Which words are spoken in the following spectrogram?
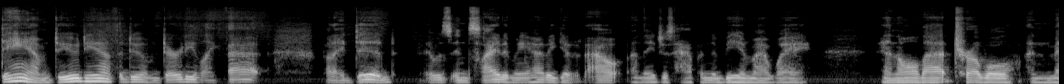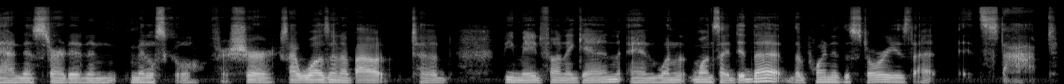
damn, dude, you have to do them dirty like that. But I did it was inside of me. I had to get it out, and they just happened to be in my way. And all that trouble and madness started in middle school for sure. Because I wasn't about to be made fun again. And when once I did that, the point of the story is that it stopped.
